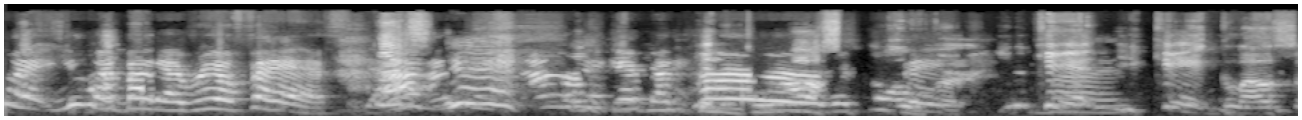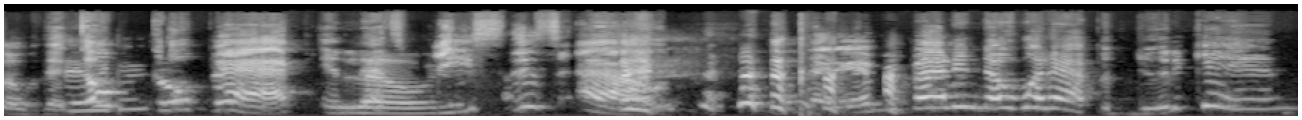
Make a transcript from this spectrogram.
you went you went by that real fast. I, I, I don't think everybody heard what you said. over. You can't Right. you can't gloss over that. Go Dude. go back and No. let's piece this out. Let everybody know what happened. Do it again.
